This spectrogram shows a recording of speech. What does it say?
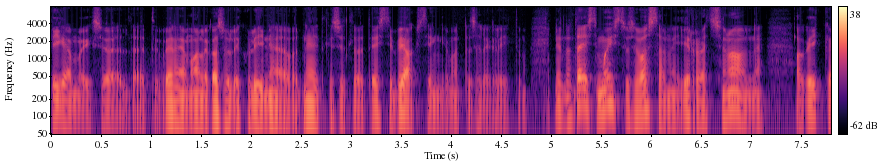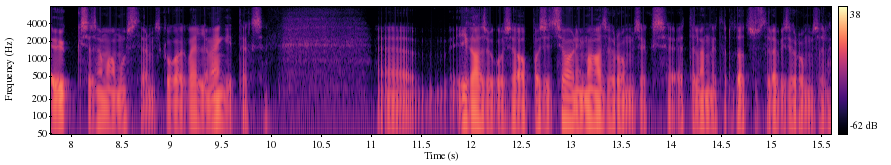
pigem võiks öelda, et Venemaale kasulikku liini ajavad need, kes ütlevad, et Eesti peaks tingimata sellega liituma. nii et noh, täiesti mõistusevastane, irratsionaalne, aga ikka üks ja sama muster, mis kogu aeg välja mängitakse igasuguse opositsiooni mahasurumiseks ette langetatud otsuste läbisurumisele.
